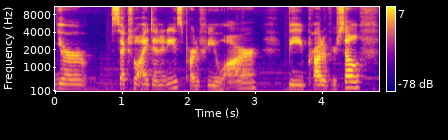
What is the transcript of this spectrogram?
your sexual identity as part of who you are. Be proud of yourself.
